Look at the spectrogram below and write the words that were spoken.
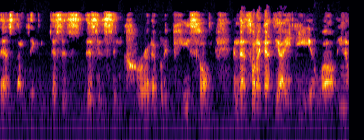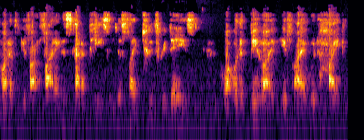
this and I'm thinking, this is this is incredibly peaceful. And that's when I got the idea. Well, you know what? If, if I'm finding this kind of peace in just like two three days, what would it be like if I would hike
